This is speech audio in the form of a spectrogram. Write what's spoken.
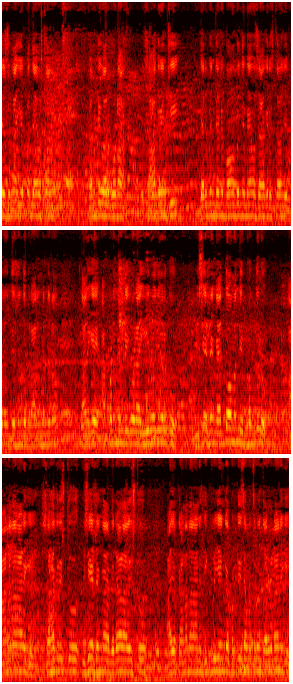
చేస్తున్న అయ్యప్ప దేవస్థానం కమిటీ వారు కూడా సహకరించి జరిపించండి బాగుంటుంది మేము సహకరిస్తామని చెప్పిన ఉద్దేశంతో ప్రారంభించడం. దానికి అప్పటి నుండి కూడా ఈ రోజు వరకు విశేషంగా ఎంతోమంది భక్తులు ఆ అన్నదానానికి సహకరిస్తూ విశేషంగా విరాళాలు ఇస్తూ ఆ యొక్క అన్నదానాన్ని దిగ్విజయంగా ప్రతి సంవత్సరం జరగడానికి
